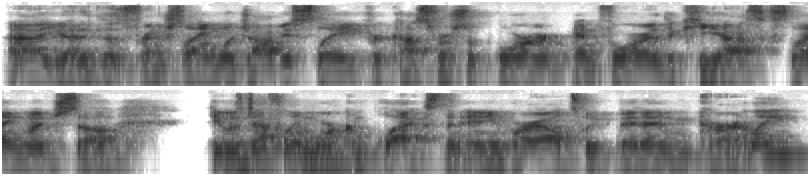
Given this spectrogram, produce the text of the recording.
Uh, you added the French language, obviously, for customer support and for the kiosks language. So it was definitely more complex than anywhere else we've been in currently,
